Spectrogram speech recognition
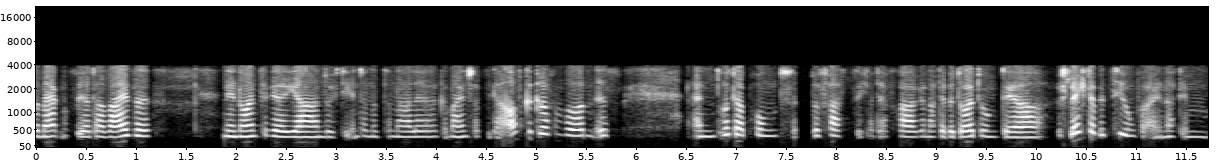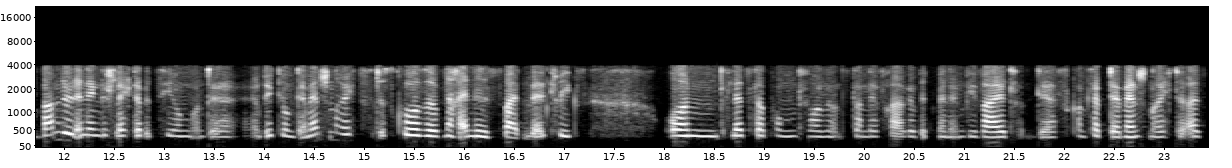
bemerkenswerterweise in den 90er Jahren durch die internationale Gemeinschaft wieder aufgegriffen worden ist. Ein dritter Punkt befasst sich mit der Frage nach der Bedeutung der Geschlechterbeziehung, vor allem nach dem Wandel in den Geschlechterbeziehungen und der Entwicklung der Menschenrechtsdiskurse nach Ende des Zweiten Weltkriegs. Und letzter Punkt wollen wir uns dann der Frage widmen, inwieweit das Konzept der Menschenrechte als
